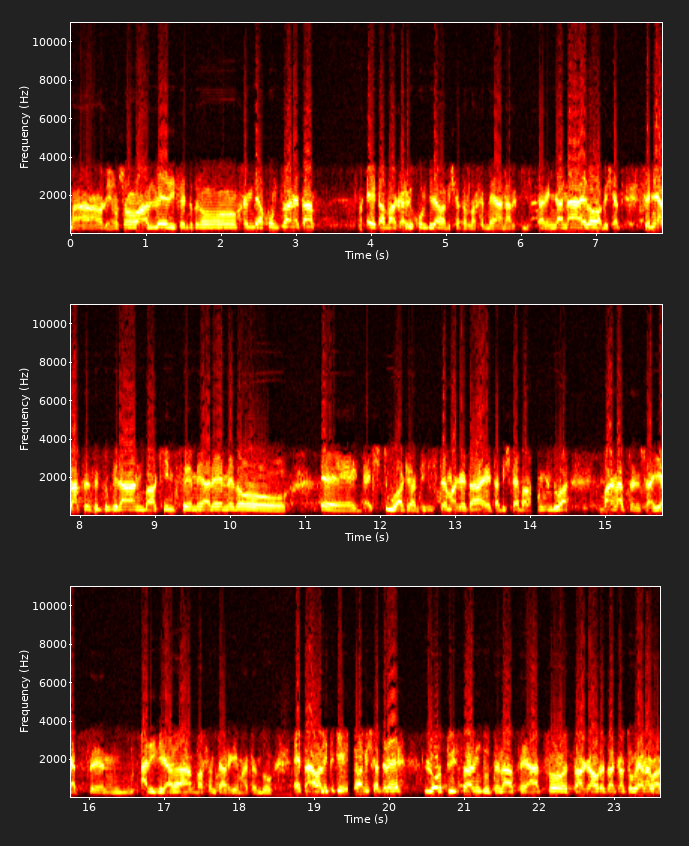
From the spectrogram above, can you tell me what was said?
ba, hori, oso alde diferentetako jendea juntzan, eta eta bakarri juntira, ba, bixat orla jendea anarkistaren gana, edo, ba, bixat, seinalatzen zentuk diran, ba, 15 mearen edo, e, gaiztuak antisistemak eta eta bizkai bakundua banatzen saiatzen ari dira da bastante argi ematen du. Eta baliteke da bizkatere lortu izan dutela, ze atzo eta gaur eta katu behar ba,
